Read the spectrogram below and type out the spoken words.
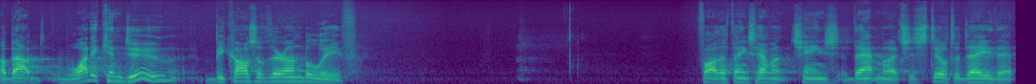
about what it can do because of their unbelief. Father, things haven't changed that much. It's still today that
